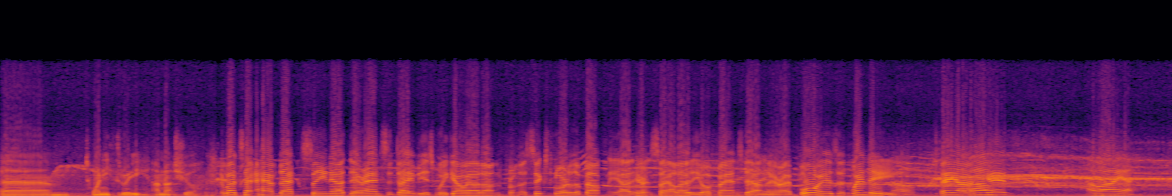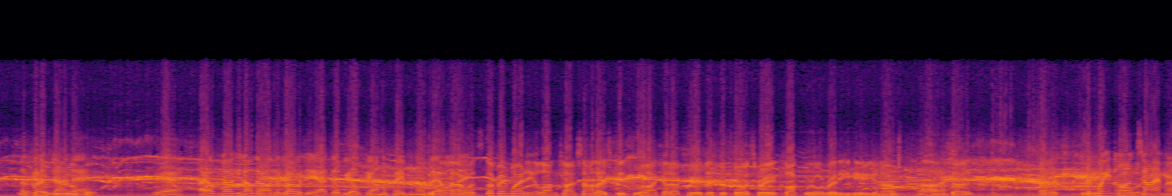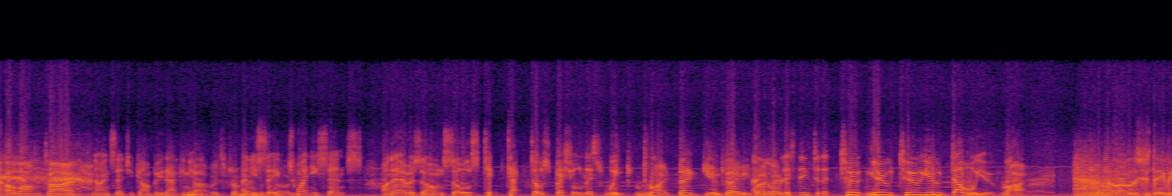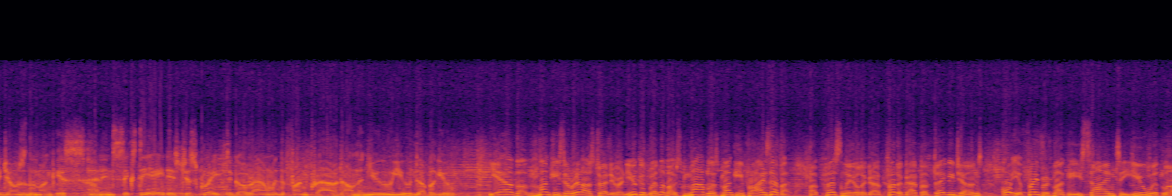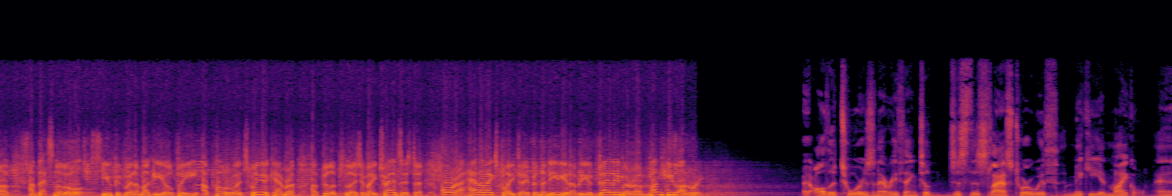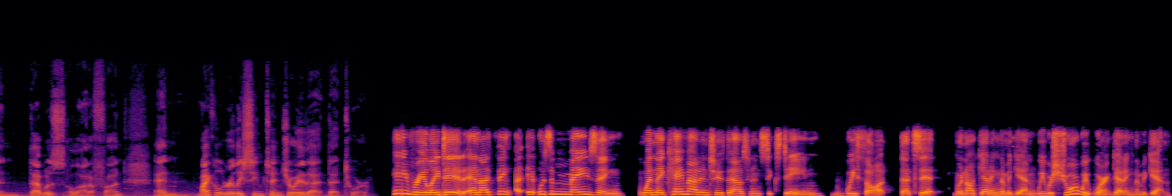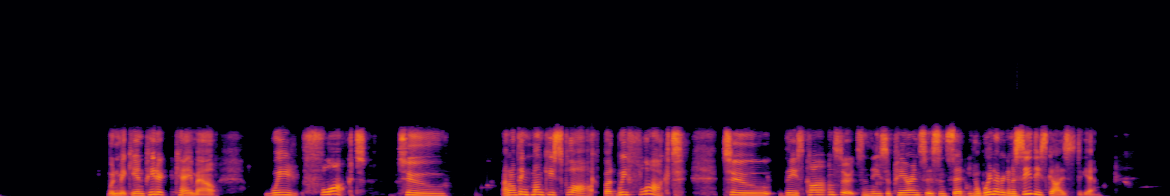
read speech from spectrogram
um, 23. I'm not sure. Let's ha- have that scene out there answered, Davy, as we go out on from the sixth floor to the balcony out here and say hello to your fans down there. Eh? Boy, is it windy. Hey, you are, Hello. kids. How are you? Look at Hello, them down beautiful. there. Yeah. I hope no, you know, they're on the road here. They'll be okay on the pavement over there, Well, won't no, they? it's, they've been waiting a long time. Some of those kids, well, I got up here just before 3 o'clock, were already here, you know. Oh, So, You've been waiting a long time, huh? A long time. Nine cents, you can't beat that, can you? No, it's tremendous. And you saved value. 20 cents on Arizona Soul's Tic Tac Toe special this week. Right, thank you, Davy. And Right you're listening to the two, new 2UW. Right. Hello, this is Davy Jones of the Monkees. And in 68, it's just great to go round with the fun crowd on the new UW. Yeah, the Monkees are in Australia, and you could win the most marvelous Monkee prize ever. A personally autographed photograph of Davy Jones or your favorite Monkee signed to you with love. And that's not all. You could win a Monkee LP, a Polaroid swinger camera, a Philips Leisure-Mate transistor, or a Hanimex play tape in the new UW Daily Mirror Monkee Lottery. All the tours and everything till just this last tour with Micky and Michael, and that was a lot of fun. And Michael really seemed to enjoy that that tour. He really did. And I think uh, it was amazing when they came out in 2016. We thought, that's it. We're not getting them again. We were sure we weren't getting them again. When Micky and Peter came out, we flocked to, I don't think monkeys flock, but we flocked to these concerts and these appearances and said, you know, we're never going to see these guys again.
